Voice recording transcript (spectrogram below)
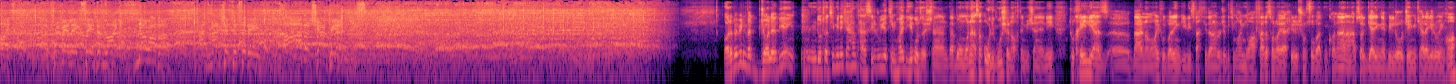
light. A Premier League season like Manchester City are the champions. آره ببین و جالبی این دوتا تیم اینه که هم تاثیر روی تیم های دیگه گذاشتن و به عنوان اصلا الگو شناخته میشن یعنی تو خیلی از برنامه های فوتبال انگلیس وقتی دارن راجع به تیم های موفق سالهای اخیرشون صحبت می‌کنن امثال گری نویل و جیمی کرگر و اینها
